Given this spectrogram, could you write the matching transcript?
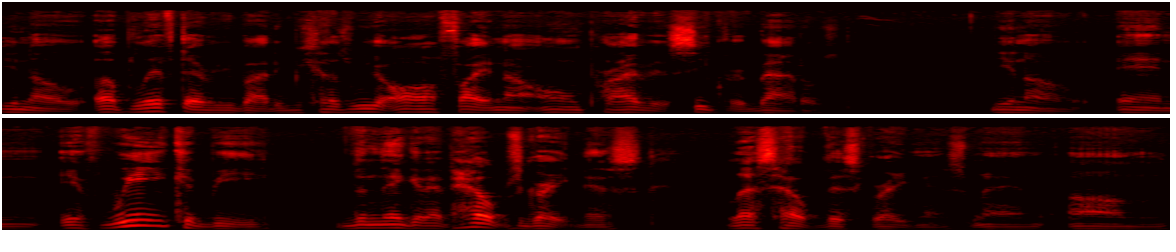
you know, uplift everybody because we're all fighting our own private secret battles, you know. And if we could be the nigga that helps greatness, let's help this greatness, man. Um,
